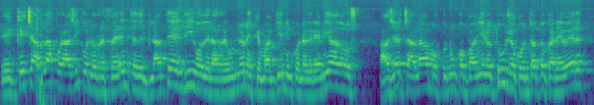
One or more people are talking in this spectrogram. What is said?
¿qué charlas por allí con los referentes del plantel, digo, de las reuniones que mantienen con agremiados? Ayer charlábamos con un compañero tuyo, con Tato Canever,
